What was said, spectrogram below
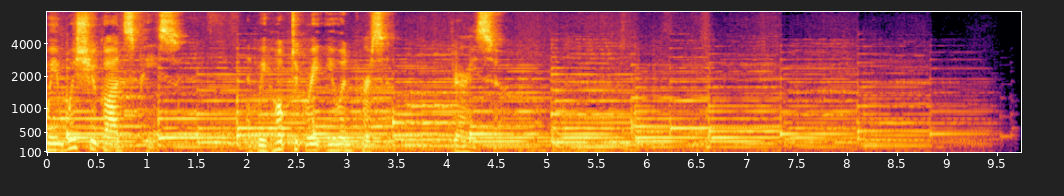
We wish you God's peace, and we hope to greet you in person very soon.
